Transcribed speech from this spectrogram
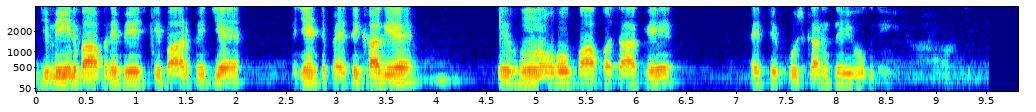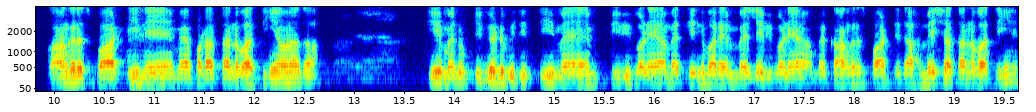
ਜ਼ਮੀਨ ਬਾਪ ਨੇ ਵੇਚ ਕੇ ਬਾਹਰ ਭੇਜਿਆ ਏਜੰਟ ਪੈਸੇ ਖਾ ਗਿਆ ਹੈ। ਤੇ ਹੁਣ ਉਹ ਵਾਪਸ ਆ ਕੇ ਇੱਥੇ ਕੁਝ ਕਰਨ ਦੇ ਯੋਗ ਨਹੀਂ ਕਾਂਗਰਸ ਪਾਰਟੀ ਨੇ, ਮੈਂ ਬੜਾ ਧੰਨਵਾਦੀ ਹਾਂ ਉਹਨਾਂ ਦਾ। ਕਿ ਮੈਨੂੰ ਟਿਕਟ ਵੀ ਦਿੱਤੀ, ਮੈਂ ਐਮਪੀ ਵੀ ਬਣਿਆ, ਮੈਂ ਤਿੰਨ ਵਾਰ ਐਮਐਲਏ ਵੀ ਬਣਿਆ, ਮੈਂ ਕਾਂਗਰਸ ਪਾਰਟੀ ਦਾ ਹਮੇਸ਼ਾ ਧੰਨਵਾਦੀ ਹਾਂ।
